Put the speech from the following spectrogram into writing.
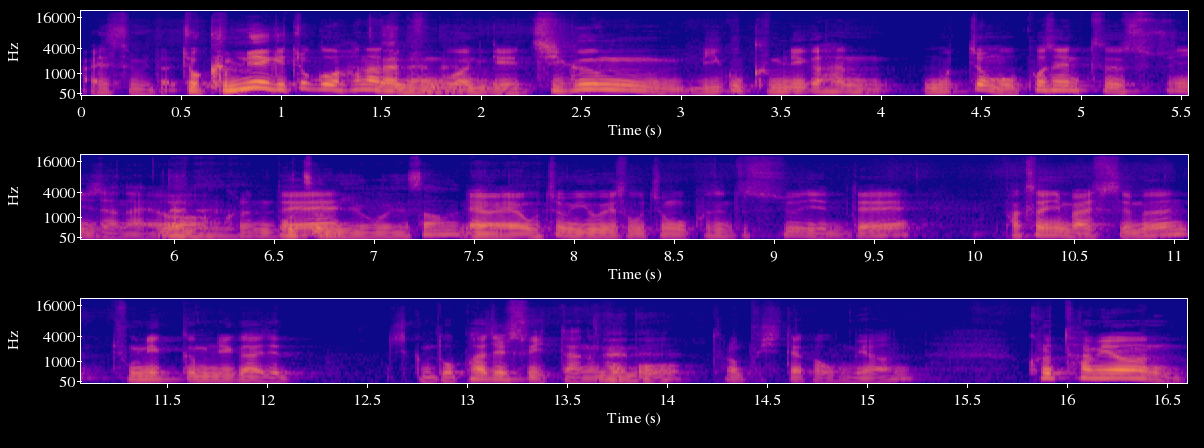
알겠습니다. 저 금리 얘기 조금 하나 더. 궁금한 게 지금 미국 금리가 한 5.5% 수준이잖아요. 네네. 그런데 5.25에서 예, 예, 5.25에서 5.5% 수준인데 박사님 말씀은 중립 금리가 이제 지금 높아질 수 있다는 네네. 거고 트럼프 시대가 오면 그렇다면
